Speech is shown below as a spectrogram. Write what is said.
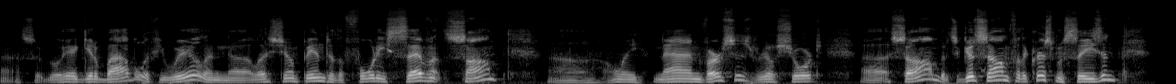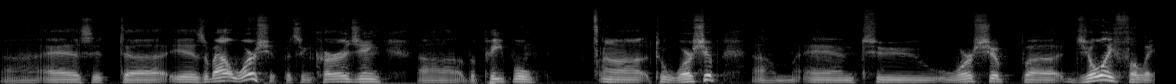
Uh, so go ahead, get a Bible if you will, and uh, let's jump into the 47th Psalm. Uh, only nine verses, real short uh, psalm, but it's a good psalm for the Christmas season uh, as it is about worship. It's encouraging the people uh, to worship um, and to worship uh, joyfully.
